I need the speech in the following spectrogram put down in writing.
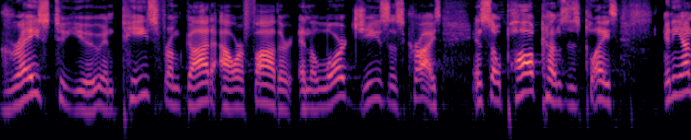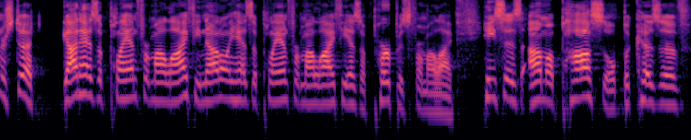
Grace to you and peace from God our Father and the Lord Jesus Christ. And so Paul comes to this place and he understood God has a plan for my life. He not only has a plan for my life, He has a purpose for my life. He says, I'm apostle because of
